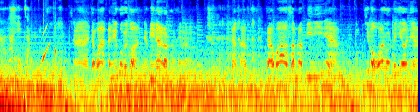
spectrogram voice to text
นะถ้าเห็นจากคลิปนี้ใช่แต่ว่าอันนี้พูดไว้ก่อนเดี๋ยวปีหน้าเราทำให้ใหม่นะครับ แต่ว่าสำหรับปีนี้เนี่ยที่บอกว่ารถไม่เยอะเนี่ย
